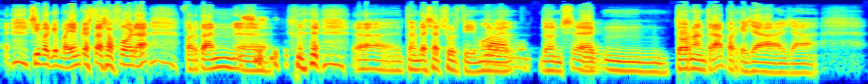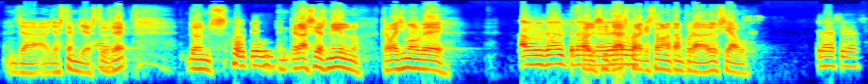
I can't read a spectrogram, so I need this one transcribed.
Sí, perquè veiem que estàs a fora, per tant, eh, eh, t'han deixat sortir. Molt Vale. bé, doncs eh, Sí. mm, torna a entrar perquè ja, ja, ja, ja estem llestos, eh? Doncs ok. gràcies, Nil, que vagi molt bé. A vosaltres, Felicitats adeu. per aquesta bona temporada. Adéu-siau. Gràcies.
